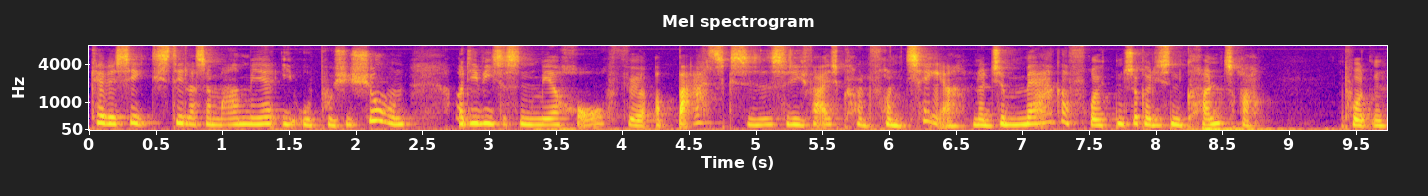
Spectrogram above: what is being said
kan vi se, at de stiller sig meget mere i opposition, og de viser sådan en mere hårdfør og barsk side, så de faktisk konfronterer. Når de mærker frygten, så går de sådan kontra på den.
